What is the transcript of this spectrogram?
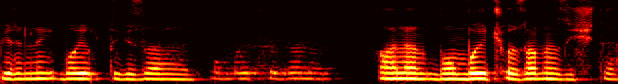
birini bayılttı güzel. Bombayı çözemez. Aynen bombayı çözemez işte.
